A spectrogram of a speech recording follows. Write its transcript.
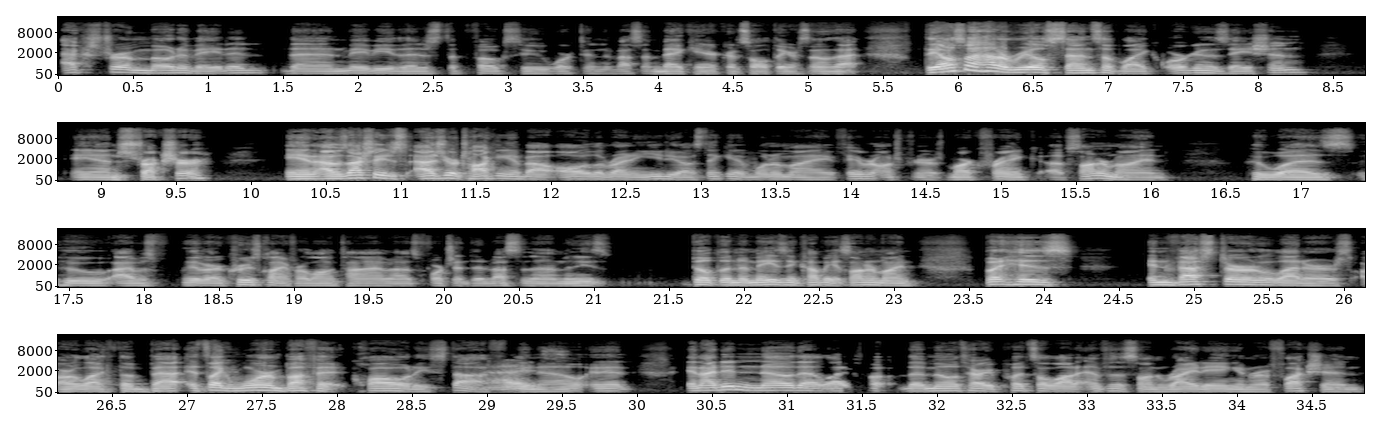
extra motivated than maybe the, just the folks who worked in investment banking or consulting or something like that. They also had a real sense of like organization and structure. And I was actually just as you were talking about all the writing you do, I was thinking of one of my favorite entrepreneurs, Mark Frank of Sondermind who was who I was we were a Kruze client for a long time. And I was fortunate to invest in them, and he's built an amazing company at Sondermind. But his investor letters are like the best. It's like Warren Buffett quality stuff, nice. you know. And it and I didn't know that like uh, the military puts a lot of emphasis on writing and reflection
